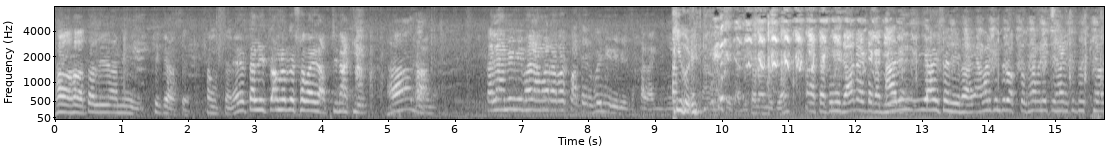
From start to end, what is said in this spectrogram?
হ্যাঁ হ্যাঁ তাহলে আমি ঠিক আছে সমস্যা নেই। তাহলে আমরা তো সবাই যাচ্ছি নাকি? হ্যাঁ তাহলে আমি মি ভাই আমার আবার পাটের বই নিয়ে দিবি কি করে? আচ্ছা তুমি যাও না টাকা দিয়ে আরে ই হয়েছে মি ভাই আমার কিন্তু রক্ত ঘামনে চেহারা শুধু খেয়াল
